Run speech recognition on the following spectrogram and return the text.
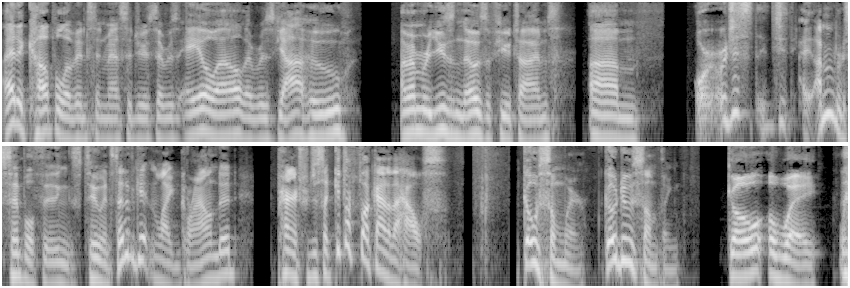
I had a couple of instant messengers. There was AOL, there was Yahoo. I remember using those a few times. Um, or or just, just I I remember simple things too. Instead of getting like grounded, parents were just like, "Get the fuck out of the house, go somewhere, go do something." Go away.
